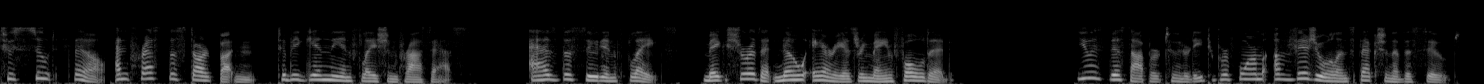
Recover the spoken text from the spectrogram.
to suit fill and press the start button to begin the inflation process. As the suit inflates, make sure that no areas remain folded. Use this opportunity to perform a visual inspection of the suit,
